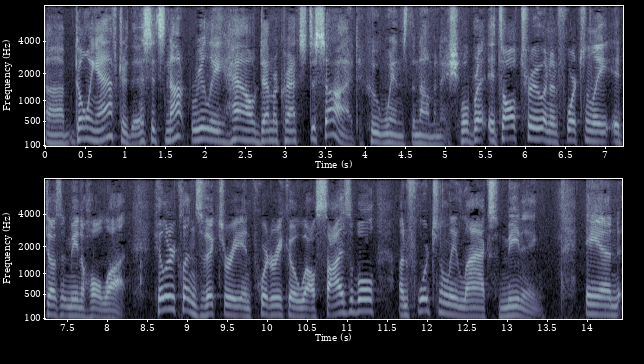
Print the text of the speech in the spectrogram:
uh, going after this, it's not really how Democrats decide who wins the nomination. Well, Brett, it's all true, and unfortunately, it doesn't mean a whole lot. Hillary Clinton's victory in Puerto Rico, while sizable, unfortunately lacks meaning. And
